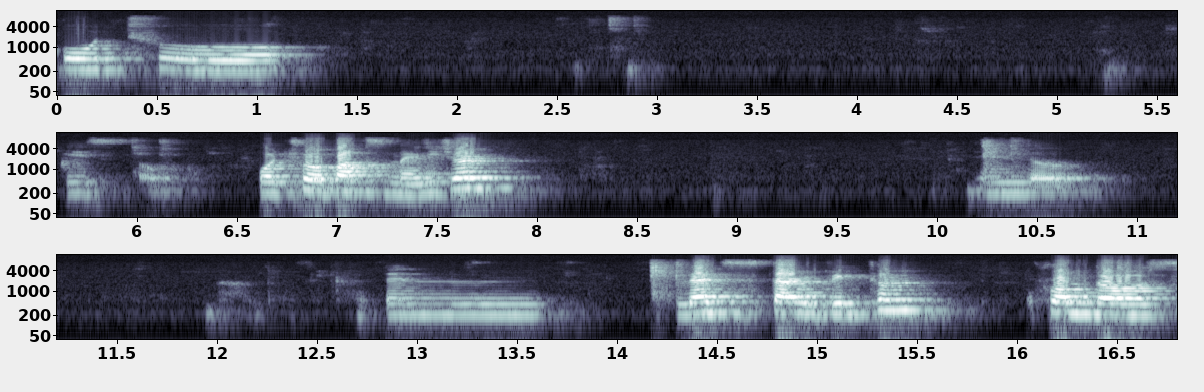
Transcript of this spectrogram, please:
go to this VirtualBox Manager. And, uh, let's start victim from the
